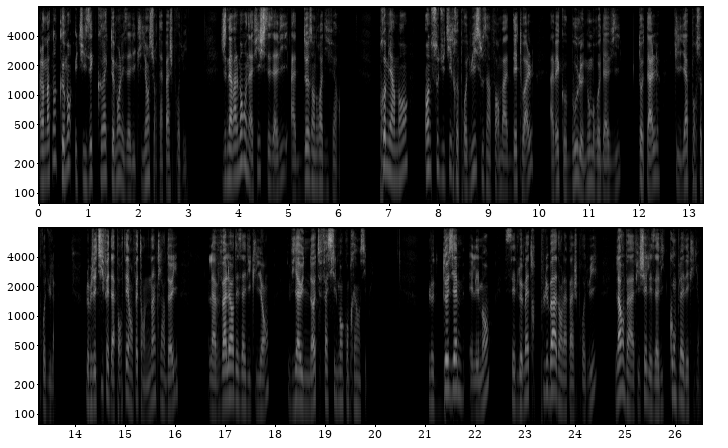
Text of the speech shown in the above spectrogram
Alors maintenant, comment utiliser correctement les avis clients sur ta page produit? Généralement, on affiche ces avis à deux endroits différents. Premièrement, en dessous du titre produit sous un format d'étoile, avec au bout le nombre d'avis total qu'il y a pour ce produit-là. L'objectif est d'apporter en fait en un clin d'œil la valeur des avis clients via une note facilement compréhensible. Le deuxième élément, c'est de le mettre plus bas dans la page produit. Là, on va afficher les avis complets des clients.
